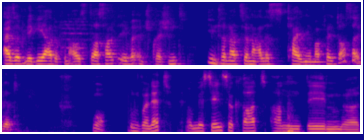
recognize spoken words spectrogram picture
Also wir gehen ja davon aus, dass halt eben entsprechend internationales Teilnehmerfeld da sein wird. Wenn nicht, wir sehen es ja gerade an dem äh,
